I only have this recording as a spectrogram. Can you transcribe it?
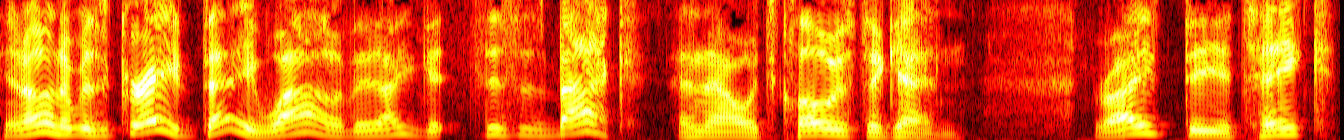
you know, and it was great. Hey, wow, I get this is back, and now it's closed again, right? Do you take?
